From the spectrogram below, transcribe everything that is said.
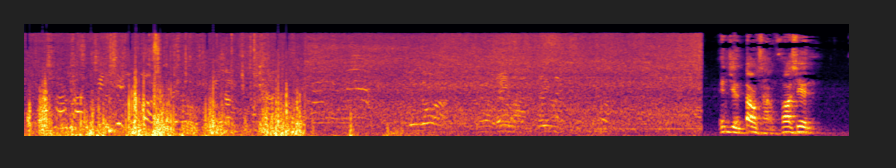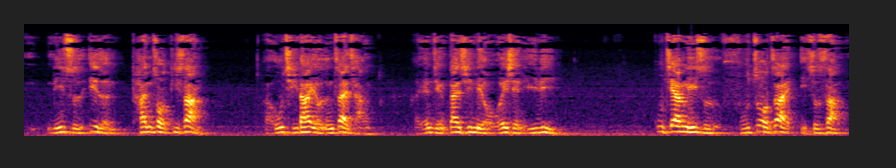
好好进去坐。员警到场发现女子一人瘫坐地上，啊，无其他有人在场，啊，员警担心有危险余力，故将女子扶坐在椅子上，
